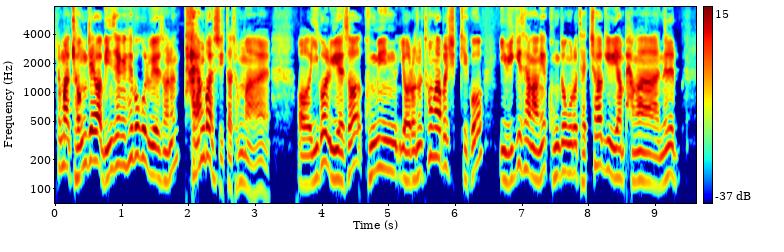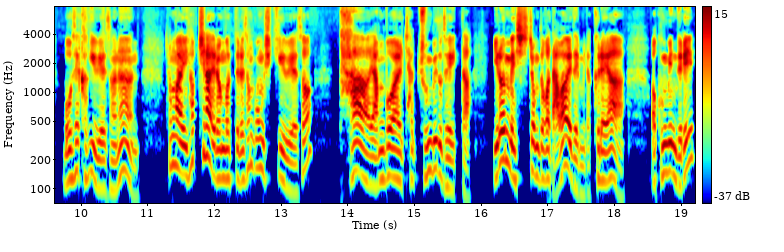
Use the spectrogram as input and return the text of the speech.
정말 경제와 민생의 회복을 위해서는 다 양보할 수 있다, 정말. 어, 이걸 위해서 국민 여론을 통합을 시키고 이 위기 상황에 공동으로 대처하기 위한 방안을 모색하기 위해서는 정말 협치나 이런 것들을 성공시키기 위해서 다 양보할 준비도 돼 있다. 이런 메시지 정도가 나와야 됩니다. 그래야 어, 국민들이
